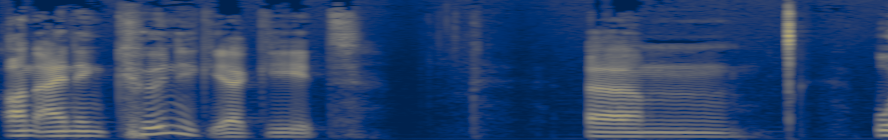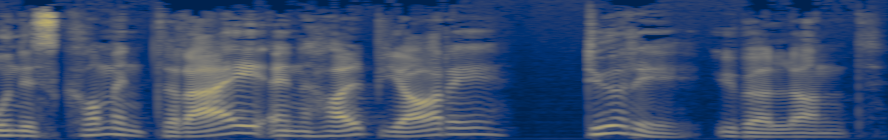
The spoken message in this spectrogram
an einen König ergeht ähm, und es kommen dreieinhalb Jahre Dürre über Land,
